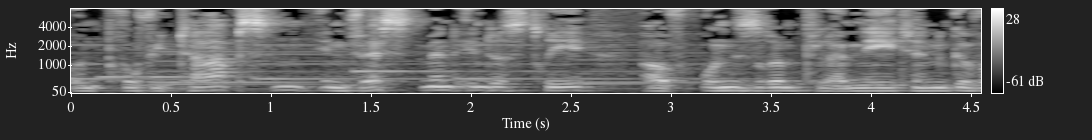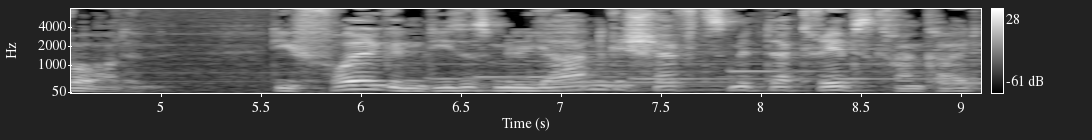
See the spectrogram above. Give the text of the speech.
und profitabelsten Investmentindustrie auf unserem Planeten geworden. Die Folgen dieses Milliardengeschäfts mit der Krebskrankheit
